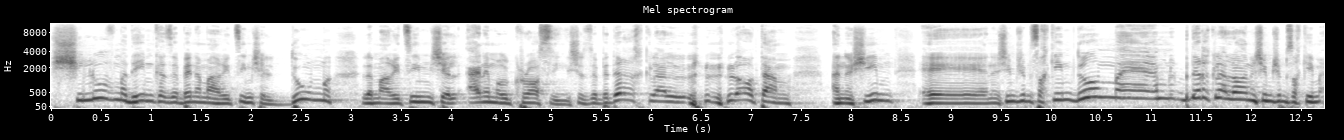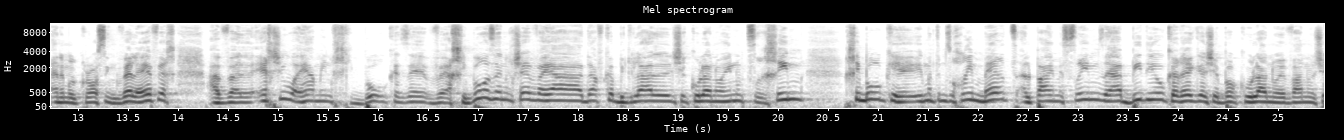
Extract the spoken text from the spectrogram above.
שילוב מדהים כזה בין המעריצים של Doom למעריצים של Animal Crossing, שזה בדרך כלל לא אותם אנשים, אה, אנשים שמשחקים Doom אה, הם בדרך כלל לא אנשים שמשחקים Animal Crossing ולהפך, אבל איכשהו היה מין חיבור כזה, והחיבור הזה אני חושב היה דווקא בגלל שכולנו היינו צריכים חיבור, כי אם אתם זוכרים, מרץ 2020 זה היה בדיוק הרגע שבו כולנו הבנו ש...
